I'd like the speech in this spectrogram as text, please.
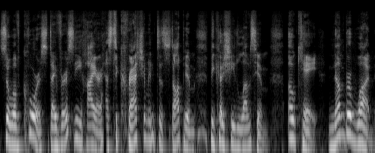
So of course, Diversity Hire has to crash him in to stop him because she loves him. Okay, number one,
